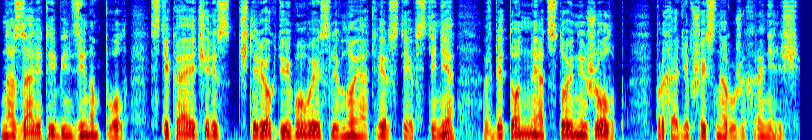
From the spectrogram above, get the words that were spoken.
на залитый бензином пол, стекая через четырехдюймовое сливное отверстие в стене в бетонный отстойный желоб, проходивший снаружи хранилища.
